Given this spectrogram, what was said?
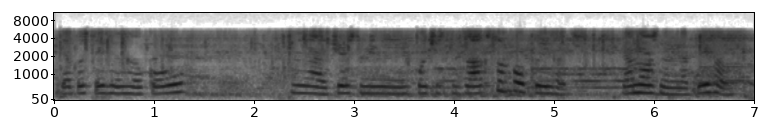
для простих ігроків. Не знаю, щось мені хочеться з аксом попигати. Я ножним напигав.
